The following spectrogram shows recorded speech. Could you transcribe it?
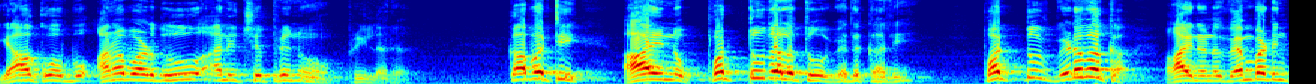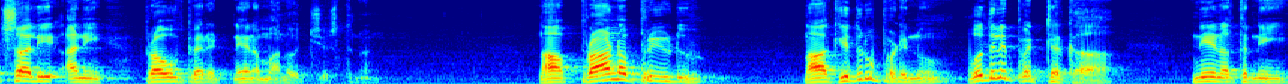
యాకోబు అనబడదు అని చెప్పాను ప్రియులర. కాబట్టి ఆయన్ను పట్టుదలతో వెదకాలి పట్టు విడవక ఆయనను వెంబడించాలి అని ప్రభు పేరట్ నేను మనవి చేస్తున్నాను. నా ప్రాణప్రియుడు నాకెదురు పడిను వదిలిపెట్టక నేను అతన్ని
